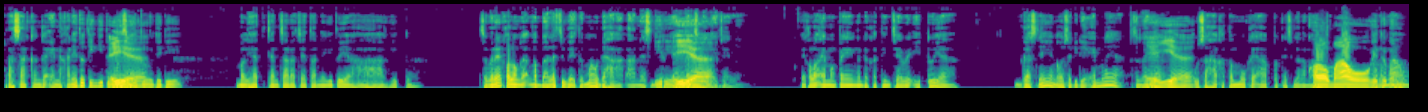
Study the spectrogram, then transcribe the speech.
rasa nggak enakannya tuh tinggi tuh Iya. tuh. Jadi melihatkan cara cetannya gitu ya haha gitu. Sebenarnya kalau nggak ngebalas juga itu mah udah hak anda sendiri ya kan, Iya. sebagai cewek. Ya kalau emang pengen ngedeketin cewek itu ya gasnya ya nggak usah di DM lah ya ya seenggaknya iya usaha ketemu kayak apa kayak segala macam kalau mau Kalau gitu kan mau.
